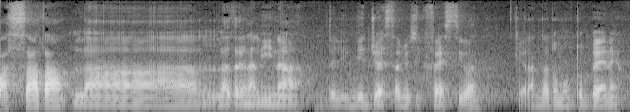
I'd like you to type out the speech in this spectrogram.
passata la, l'adrenalina dell'Indiegesta Music Festival, che era andato molto bene.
